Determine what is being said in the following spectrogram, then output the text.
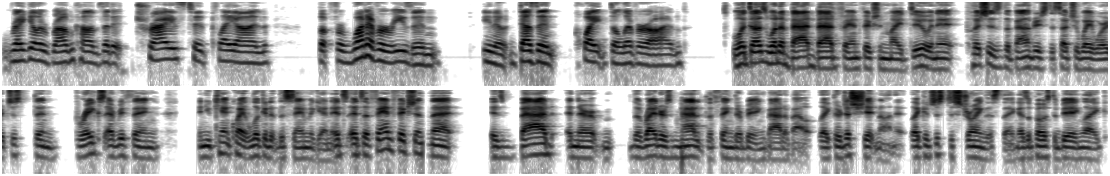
regular rom coms that it tries to play on, but for whatever reason, you know, doesn't quite deliver on. Well, it does what a bad, bad fan fiction might do, and it pushes the boundaries to such a way where it just then breaks everything, and you can't quite look at it the same again. It's it's a fan fiction that is bad, and they're the writer's mad at the thing they're being bad about. Like they're just shitting on it. Like it's just destroying this thing, as opposed to being like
